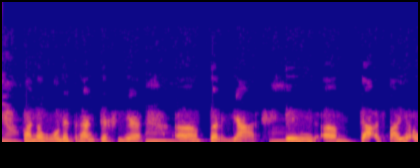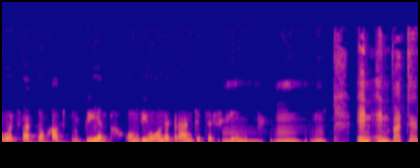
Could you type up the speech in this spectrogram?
ja. van 'n 100 rand te gee mm. uh, per jaar mm. en um, daar is baie ouers wat nog as probeer om die 100 rand te skenk mm. mm. Mm. en en watter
